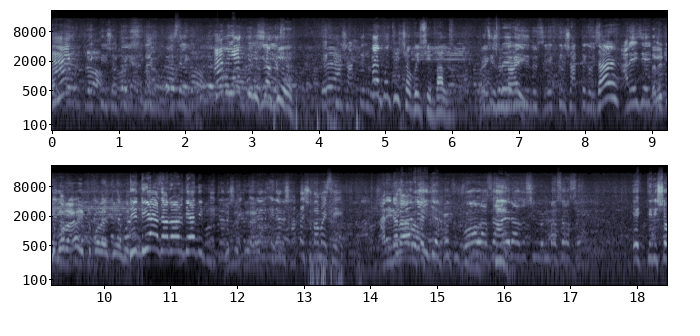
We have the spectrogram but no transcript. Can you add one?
হ্যাঁ? আমি একত্রিশশো কি? হ্যাঁ পঁচিশশো কইছি ভালো। একত্রিশশো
